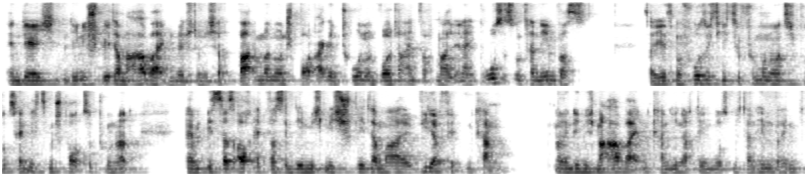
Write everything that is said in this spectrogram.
in, der ich, in denen ich später mal arbeiten möchte. Und ich hab, war immer nur in Sportagenturen und wollte einfach mal in ein großes Unternehmen, was, sage ich jetzt mal vorsichtig, zu 95 Prozent nichts mit Sport zu tun hat, ähm, ist das auch etwas, in dem ich mich später mal wiederfinden kann in dem ich mal arbeiten kann, je nachdem, wo es mich dann hinbringt.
